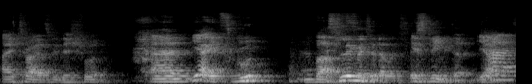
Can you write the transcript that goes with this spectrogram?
I tried Swedish food, and yeah, it's good, but It's limited, I would say. It's limited. Yeah.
